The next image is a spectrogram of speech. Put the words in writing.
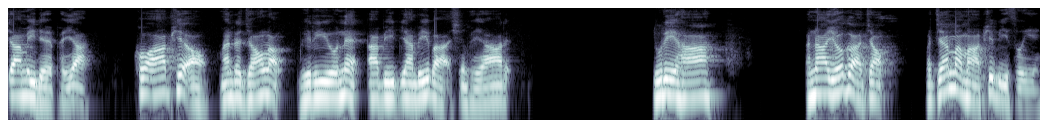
ကြမိတယ်ဖယားခွန်အားဖြစ်အောင်မန်တကြောင်းလောက်ဗီဒီယိုနဲ့အာပီပြန်ပေးပါအရှင်ဖယားတဲ့။လူတွေဟာအနာရောဂါကြောင့်မကျန်းမာမှာဖြစ်ပြီဆိုရင်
